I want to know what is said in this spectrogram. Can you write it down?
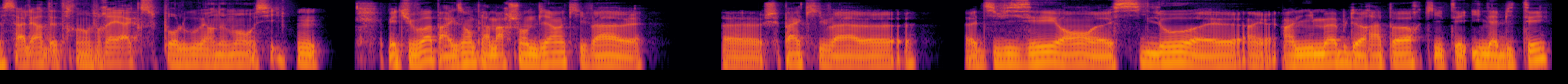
ça a l'air d'être un vrai axe pour le gouvernement aussi. Hmm. Mais tu vois, par exemple, un marchand de biens qui va, je sais pas, qui va euh, diviser en euh, silos euh, un, immeuble de rapport qui était inhabité,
